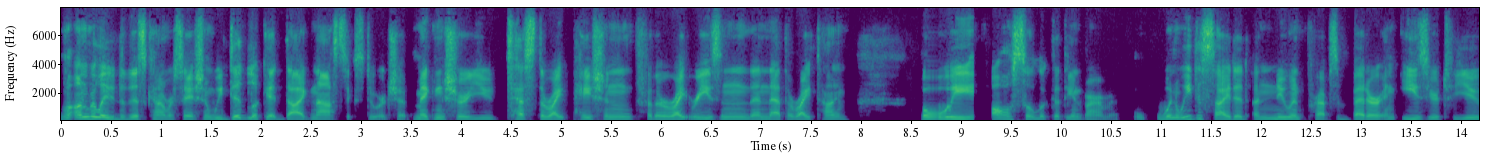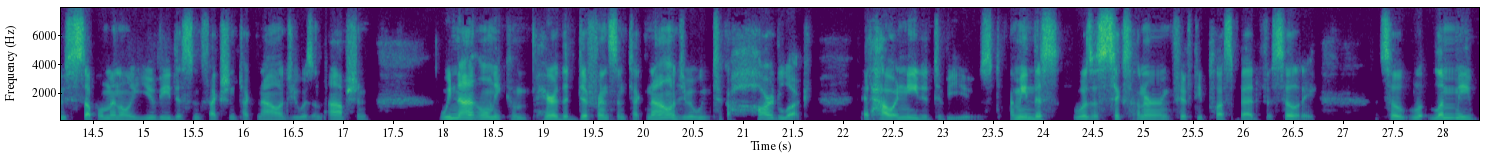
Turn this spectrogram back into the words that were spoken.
Well, unrelated to this conversation, we did look at diagnostic stewardship, making sure you test the right patient for the right reason and at the right time. But we also looked at the environment. When we decided a new and perhaps better and easier to use supplemental UV disinfection technology was an option, we not only compared the difference in technology, but we took a hard look at how it needed to be used. I mean, this was a 650 plus bed facility. So l- let me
